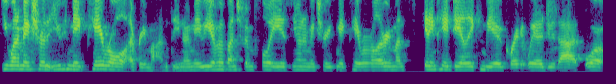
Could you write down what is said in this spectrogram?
you want to make sure that you can make payroll every month. You know maybe you have a bunch of employees you want to make sure you can make payroll every month. Getting paid daily can be a great way to do that or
